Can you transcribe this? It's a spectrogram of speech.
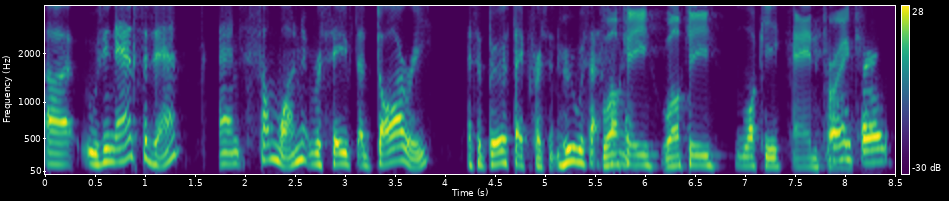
uh, was in Amsterdam, and someone received a diary as a birthday present. Who was that? Lockie, someone? Lockie, Lockie, Anne Frank. Anne Frank.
